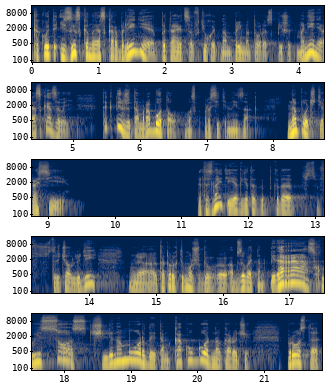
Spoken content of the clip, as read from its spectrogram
какое-то изысканное оскорбление пытается втюхать нам Прима Торрес, пишет. Мне не рассказывай. Так ты же там работал, вопросительный знак, на почте России. Это знаете, я где-то, когда вс- встречал людей, э, которых ты можешь э, обзывать там пидорас, хуесос, членомордый, там как угодно, короче, просто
